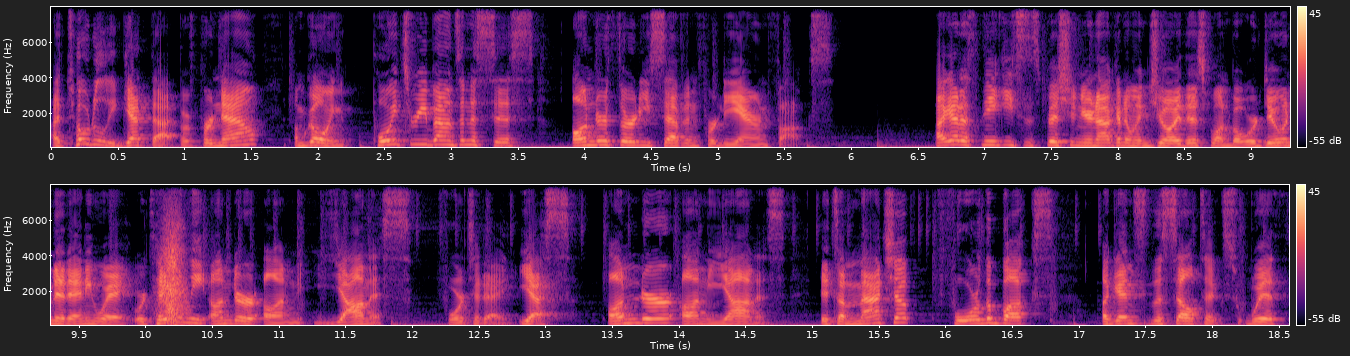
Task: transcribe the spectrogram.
I totally get that. But for now, I'm going points, rebounds, and assists under 37 for De'Aaron Fox. I got a sneaky suspicion you're not going to enjoy this one, but we're doing it anyway. We're taking the under on Giannis for today. Yes, under on Giannis. It's a matchup for the Bucks against the Celtics with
